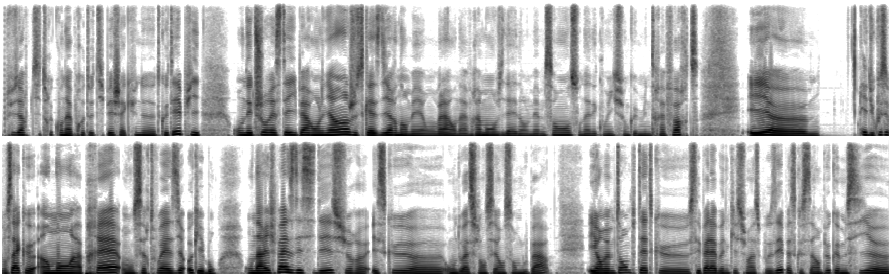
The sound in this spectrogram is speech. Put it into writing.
plusieurs petits trucs qu'on a prototypés chacune de notre côté. Et puis on est toujours resté hyper en lien jusqu'à se dire non mais on, voilà, on a vraiment envie d'aller dans le même sens. On a des convictions communes très fortes. Et et du coup, c'est pour ça qu'un an après, on s'est retrouvé à se dire, ok, bon, on n'arrive pas à se décider sur euh, est-ce que euh, on doit se lancer ensemble ou pas. Et en même temps, peut-être que c'est pas la bonne question à se poser parce que c'est un peu comme si euh,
